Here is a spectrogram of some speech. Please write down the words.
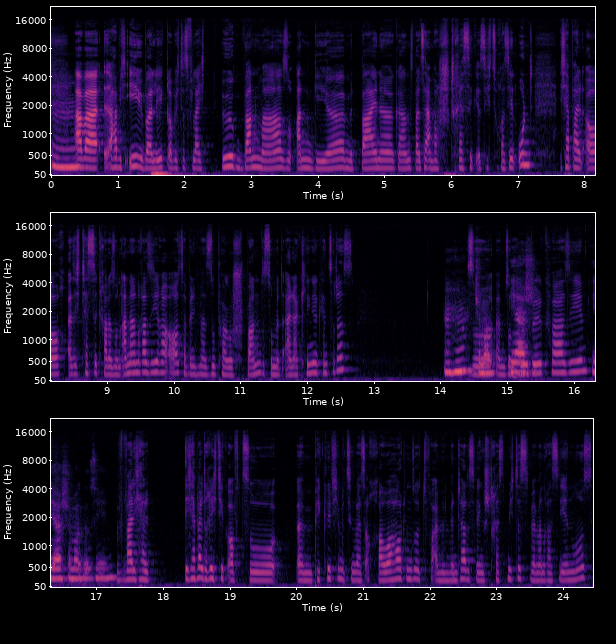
Mhm. Aber äh, habe ich eh überlegt, ob ich das vielleicht irgendwann mal so angehe mit Beine ganz, weil es ja einfach stressig ist, sich zu rasieren. Und ich habe halt auch, also ich teste gerade so einen anderen Rasierer aus, da bin ich mal super gespannt. Das ist so mit einer Klinge, kennst du das? Mhm, so, mal, ähm, so ein ja, Hobel quasi. Ja, schon mal gesehen. Weil ich halt, ich habe halt richtig oft so ähm, Pickelchen, beziehungsweise auch raue Haut und so, vor allem im Winter, deswegen stresst mich das, wenn man rasieren muss.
